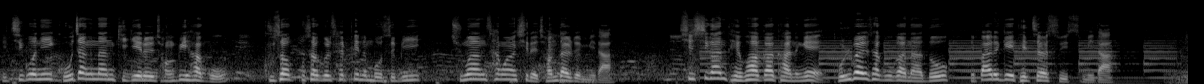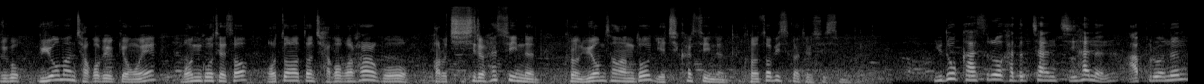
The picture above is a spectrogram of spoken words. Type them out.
이 직원이 고장난 기계를 정비하고 구석구석을 살피는 모습이 중앙 상황실에 전달됩니다. 실시간 대화가 가능해 돌발 사고가 나도 빠르게 대처할 수 있습니다. 그리고 위험한 작업일 경우에 먼 곳에서 어떤 어떤 작업을 하라고 바로 지시를 할 수 있는 그런 위험 상황도 예측할 수 있는 그런 서비스가 될 수 있습니다. 유독 가스로 가득 찬 지하는 앞으로는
